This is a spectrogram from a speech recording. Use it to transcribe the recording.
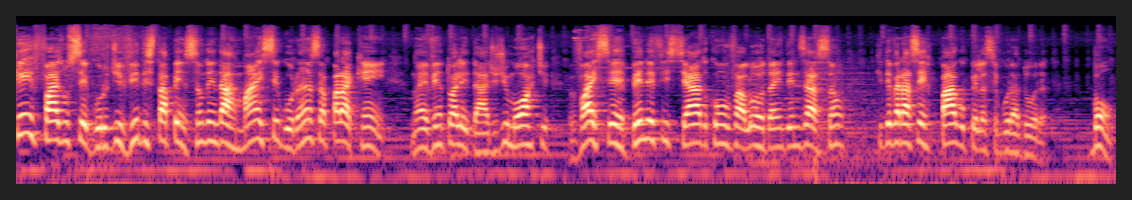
Quem faz um seguro de vida está pensando em dar mais segurança para quem, na eventualidade de morte, vai ser beneficiado com o valor da indenização que deverá ser pago pela seguradora. Bom,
